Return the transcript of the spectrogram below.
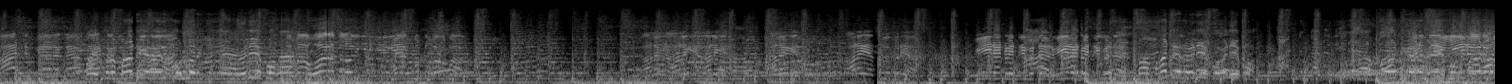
மாட்டுக்காரங்க மாட்டுக்காரங்க உள்ள இருக்கீங்க வெளியே போங்க. ஓரத்துல ஒதுங்கி இருக்கீங்க கூட்டு போங்கப்பா. அழகு அழகு அழகு அழகு அழகு சூப்பர்யா. வீரன் வெற்றி பெற்றார் வீரன் வெற்றி பெற்றார். மாட்டுக்காரர் வெளியே போ வெளியே போ. ஈரோடு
